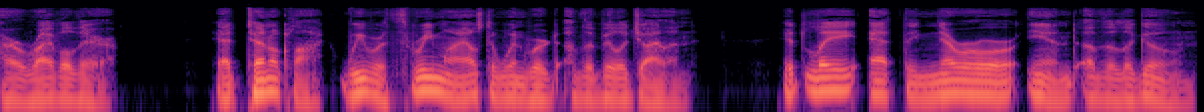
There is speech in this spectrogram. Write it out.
our arrival there. At ten o'clock we were three miles to windward of the village island. It lay at the narrower end of the lagoon,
